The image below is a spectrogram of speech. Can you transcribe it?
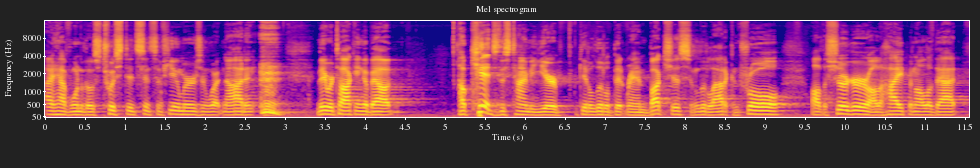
I have one of those twisted sense of humors and whatnot, and they were talking about how kids this time of year get a little bit rambunctious and a little out of control, all the sugar, all the hype, and all of that.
